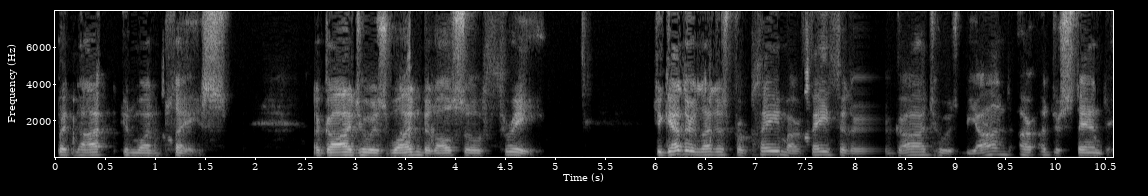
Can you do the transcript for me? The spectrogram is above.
but not in one place a God who is one but also three. Together, let us proclaim our faith in a God who is beyond our understanding,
